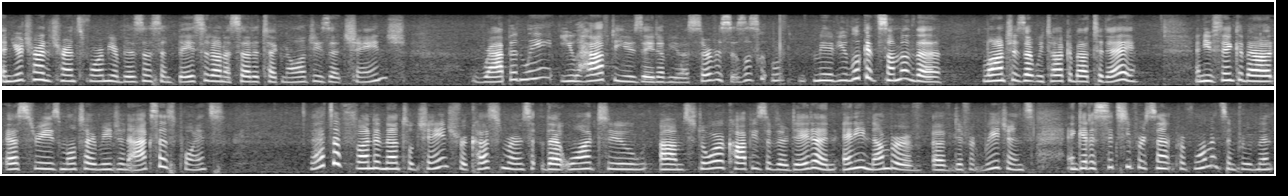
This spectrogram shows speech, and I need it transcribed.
and you're trying to transform your business and base it on a set of technologies that change rapidly, you have to use AWS services. Let's, I mean, if you look at some of the launches that we talk about today, and you think about S3's multi-region access points, that's a fundamental change for customers that want to um, store copies of their data in any number of, of different regions and get a 60% performance improvement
